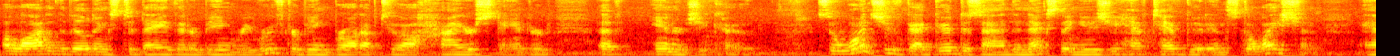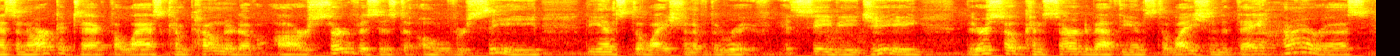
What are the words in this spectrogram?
a lot of the buildings today that are being re roofed are being brought up to a higher standard of energy code. So once you've got good design, the next thing is you have to have good installation. As an architect, the last component of our service is to oversee the installation of the roof. At CVG, they're so concerned about the installation that they hire us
